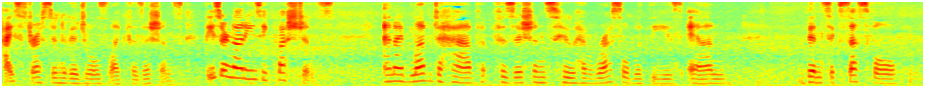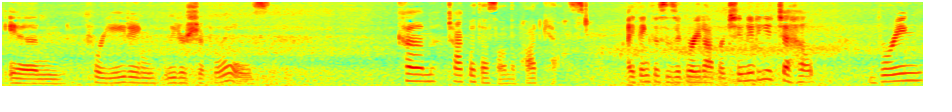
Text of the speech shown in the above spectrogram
high stressed individuals like physicians? These are not easy questions. And I'd love to have physicians who have wrestled with these and been successful in creating leadership roles, come talk with us on the podcast. I think this is a great opportunity to help bring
